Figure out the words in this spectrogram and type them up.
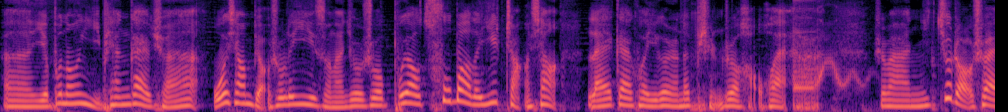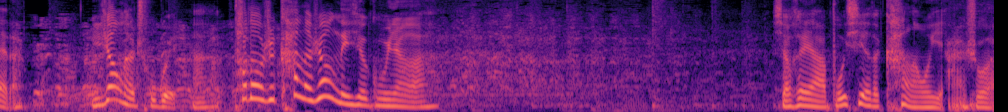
嗯，也不能以偏概全。我想表述的意思呢，就是说不要粗暴的以长相来概括一个人的品质好坏啊，是吧？你就找帅的，你让他出轨啊，他倒是看得上那些姑娘啊。小黑啊，不屑的看了我一眼，说：“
